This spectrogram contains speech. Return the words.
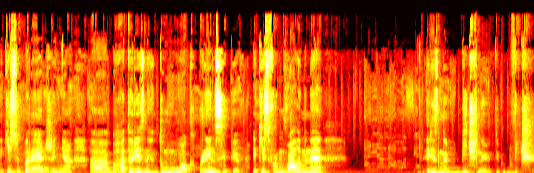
якісь упередження, багато різних думок, принципів, які сформували мене різнобічною, типу, біч,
